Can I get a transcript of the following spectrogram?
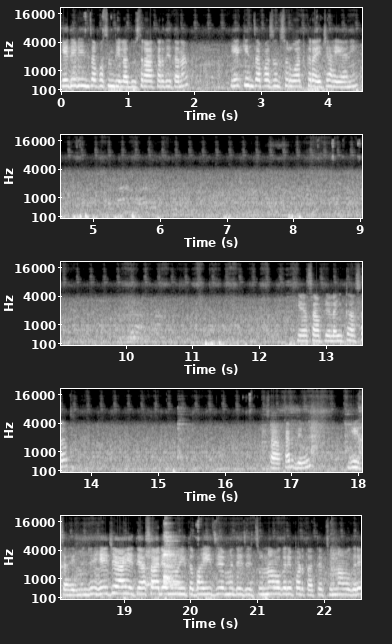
हे दीड इंचापासून दिला. दुसरा आकार देताना एक इंचापासून सुरुवात करायची आहे आणि हे असं आपल्याला इथं असं आकार देऊन घ्यायचा आहे. म्हणजे हे जे आहे ते असं आल्यामुळे इथं भाई जे मध्ये जे चुना वगैरे पडतात त्या चुना वगैरे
